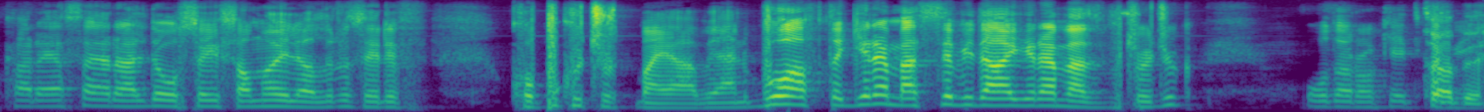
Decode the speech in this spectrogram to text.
Karayasa herhalde o sayı Samuel alırız herif. Kopuk uçurtma abi. Yani bu hafta giremezse bir daha giremez bu çocuk. O da roket gibi. Tabii.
